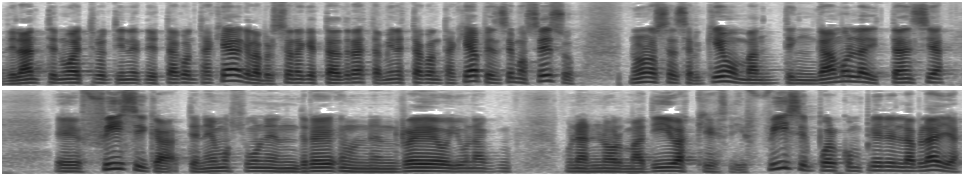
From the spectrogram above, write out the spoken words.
delante nuestro tiene, está contagiada, que la persona que está atrás también está contagiada, pensemos eso, no nos acerquemos, mantengamos la distancia eh, física, tenemos un, enredo y una, unas normativas que es difícil poder cumplir en la playa,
